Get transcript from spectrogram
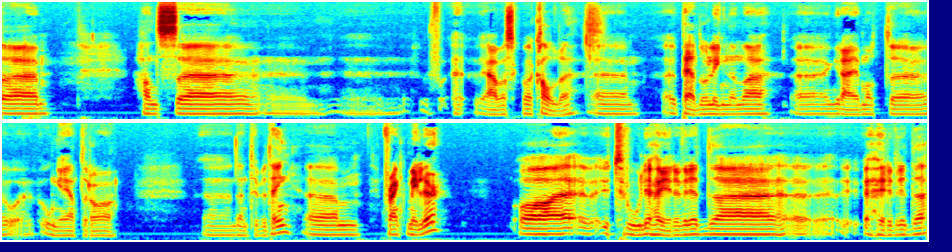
uh, hans eh, eh, eh, Ja, hva skal man kalle det? Uh, Pedolignende eh, greier mot eh, unge jenter og eh, den type ting. Frank Miller og eh, utrolig høyrevridd, eh, høyrevridde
